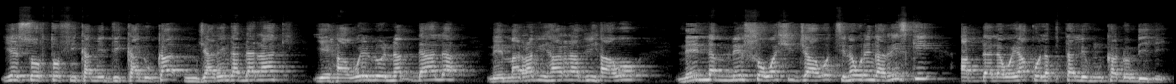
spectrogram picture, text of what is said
ye sortofika medikaluka njarenga daraki ye hawelo nabdala ne maravi haravi hawo nenda mnesho washijawo tina urenga riski abdala wayako la lapitali hunkado mbili.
